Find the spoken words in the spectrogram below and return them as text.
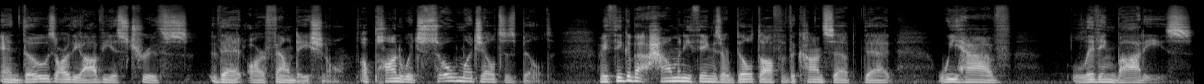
And those are the obvious truths that are foundational, upon which so much else is built. I mean, think about how many things are built off of the concept that we have living bodies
